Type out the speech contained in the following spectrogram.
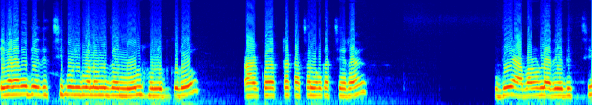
এবার আমি দিয়ে দিচ্ছি পরিমাণ অনুযায়ী নুন, হলুদ গুঁড়ো আর কয়েকটা কাঁচা লঙ্কা চেরা। দিয়ে আবারও নাড়িয়ে দিচ্ছি।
